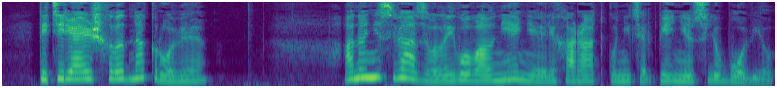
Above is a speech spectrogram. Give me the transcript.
— «ты теряешь хладнокровие». Она не связывала его волнение, лихорадку, нетерпение с любовью.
